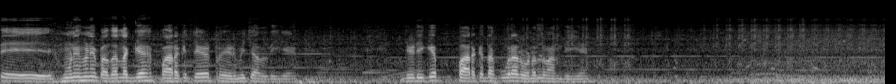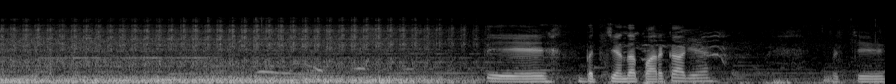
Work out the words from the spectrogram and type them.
ਤੇ ਹੁਣੇ ਹੁਣੇ ਪਤਾ ਲੱਗਿਆ, ਪਾਰਕ 'ਚ ਟ੍ਰੇਨ ਵੀ ਚੱਲਦੀ ਹੈ। ਜਿਹੜੀ ਕਿ ਪਾਰਕ ਦਾ ਪੂਰਾ ਰੋਡ ਲਵਾਉਂਦੀ ਹੈ। ਤੇ ਬੱਚਿਆਂ ਦਾ ਪਾਰਕ ਆ ਗਿਆ। ਬੱਚੇ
